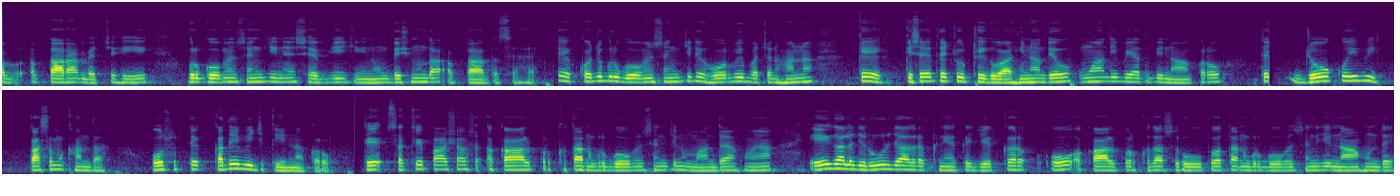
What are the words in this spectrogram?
ਅਵ- ਅਵਤਾਰਾਂ ਵਿੱਚ ਹੀ ਗੁਰੂ ਗੋਬਿੰਦ ਸਿੰਘ ਜੀ ਨੇ ਸ਼ਿਵਜੀ ਜੀ ਨੂੰ ਵਿਸ਼ਨੂੰ ਦਾ ਅਵਤਾਰ ਦੱਸਿਆ ਹੈ। ਤੇ ਕੁਝ ਗੁਰੂ ਗੋਬਿੰਦ ਸਿੰਘ ਜੀ ਦੇ ਹੋਰ ਵੀ ਬਚਨ ਹਨ ਕਿ ਕਿਸੇ ਤੇ ਝੂਠੀ ਗਵਾਹੀ ਨਾ ਦਿਓ ਉਹਾਂ ਦੀ ਬੇਅਦਬੀ ਨਾ ਕਰੋ ਤੇ ਜੋ ਕੋਈ ਵੀ ਕਸਮ ਖਾਂਦਾ ਉਸ ਉੱਤੇ ਕਦੇ ਵੀ ਯਕੀਨ ਨਾ ਕਰੋ। ਤੇ ਸੱਚੇ ਪਾਤਸ਼ਾਹ ਉਸ ਅਕਾਲ ਪੁਰਖ ਧੰਨ ਗੁਰੂ ਗੋਬਿੰਦ ਸਿੰਘ ਜੀ ਨੂੰ ਮੰਨਦਿਆਂ ਹੋਇਆਂ ਇਹ ਗੱਲ ਜ਼ਰੂਰ ਯਾਦ ਰੱਖਣੀ ਹੈ ਕਿ ਜੇਕਰ ਉਹ ਅਕਾਲ ਪੁਰਖ ਦਾ ਸਰੂਪ ਧੰਨ ਗੁਰੂ ਗੋਬਿੰਦ ਸਿੰਘ ਜੀ ਨਾ ਹੁੰਦੇ,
